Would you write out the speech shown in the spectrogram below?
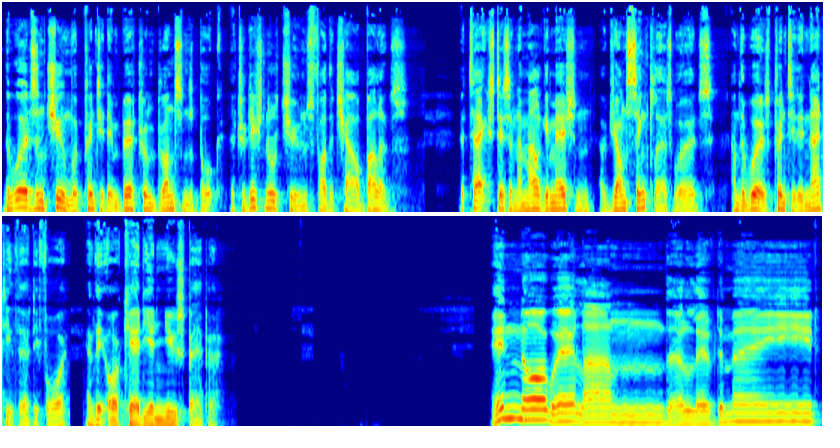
The words and tune were printed in Bertrand Bronson's book, The Traditional Tunes for the Child Ballads. The text is an amalgamation of John Sinclair's words and the words printed in 1934 in the Orcadian newspaper. In Norway land there lived a maid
